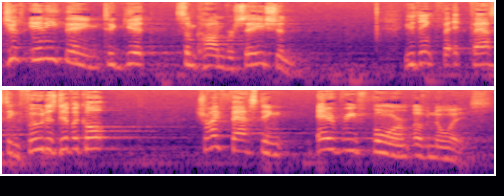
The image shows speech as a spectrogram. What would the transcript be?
just anything to get some conversation. You think fa- fasting food is difficult? Try fasting every form of noise.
